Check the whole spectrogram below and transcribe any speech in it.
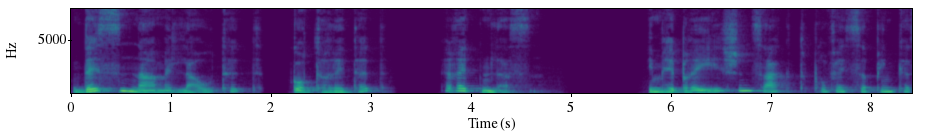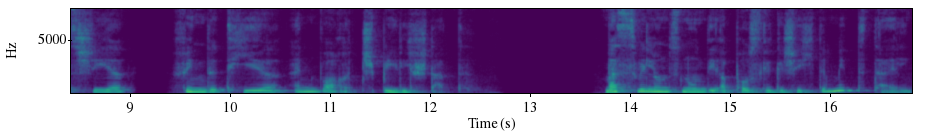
dessen Name lautet Gott rettet, retten lassen. Im Hebräischen, sagt Professor Pinkas Schier, findet hier ein Wortspiel statt. Was will uns nun die Apostelgeschichte mitteilen?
